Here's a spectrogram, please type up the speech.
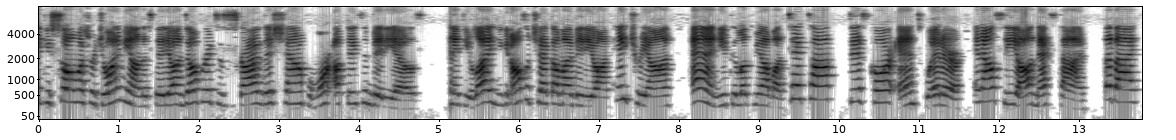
thank you so much for joining me on this video, and don't forget to subscribe to this channel for more updates and videos. And if you like, you can also check out my video on Patreon, and you can look me up on TikTok, Discord, and Twitter. And I'll see y'all next time. Bye-bye.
